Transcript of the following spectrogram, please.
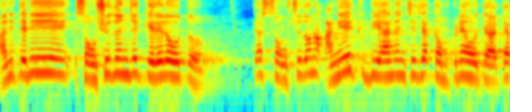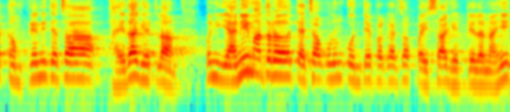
आणि त्यांनी संशोधन जे केलेलं होतं त्या संशोधन अनेक बियाण्यांच्या ज्या कंपन्या होत्या त्या कंपन्यांनी त्याचा फायदा घेतला. पण यांनी मात्र त्याच्याकडून कोणत्याही प्रकारचा पैसा घेतलेला नाही.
